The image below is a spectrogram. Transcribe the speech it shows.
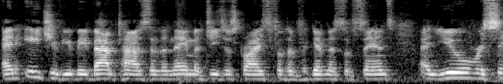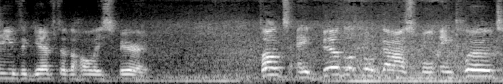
and each of you be baptized in the name of Jesus Christ for the forgiveness of sins, and you will receive the gift of the Holy Spirit. Folks, a biblical gospel includes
